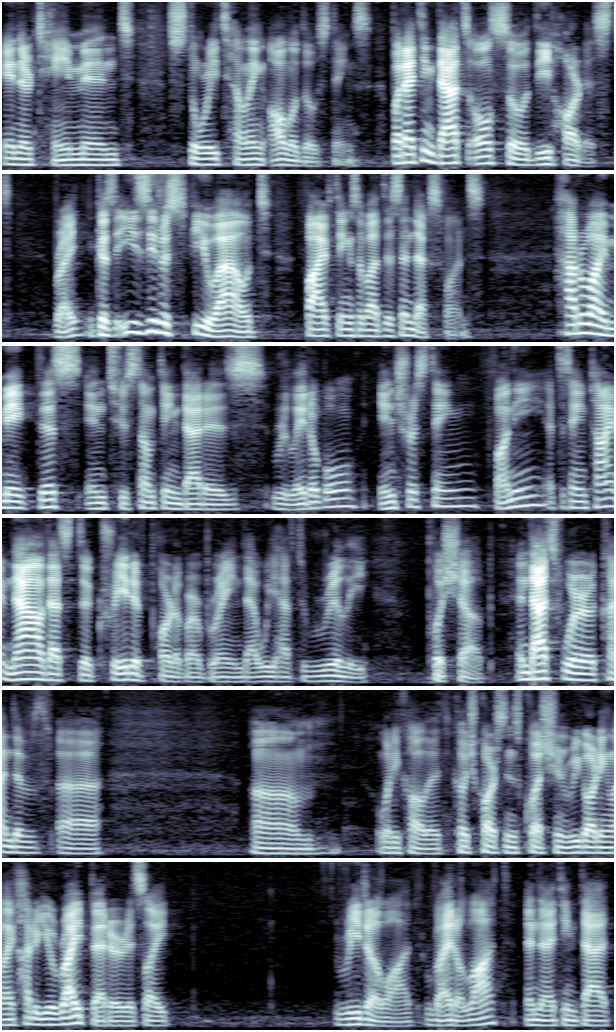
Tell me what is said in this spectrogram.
entertainment, storytelling, all of those things. But I think that's also the hardest, right? Because it's easy to spew out five things about this index funds. How do I make this into something that is relatable, interesting, funny at the same time? Now that's the creative part of our brain that we have to really push up, and that's where kind of. Uh, um, what do you call it? Coach Carson's question regarding like how do you write better? It's like read a lot, write a lot, and I think that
